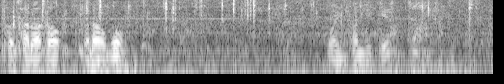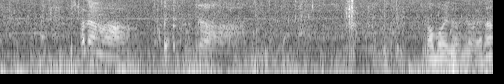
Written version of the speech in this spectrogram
또더 자라서 오라고 멀리 던질게요. 자, 하나, 자, 더 멀리 던져야 되나?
